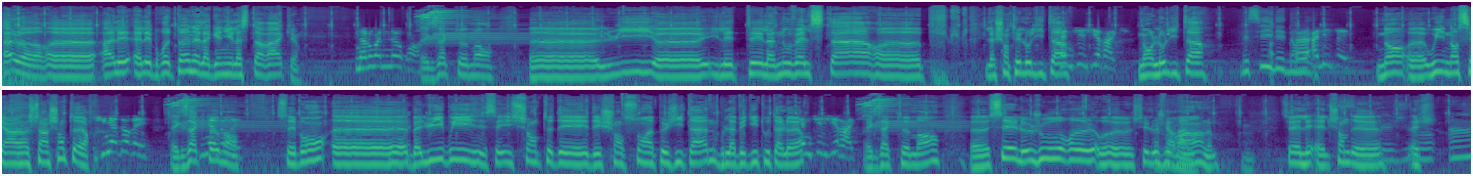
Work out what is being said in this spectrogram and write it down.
Alors, euh, elle, est, elle est bretonne, elle a gagné la Starac. Nolwenn Leroy. Exactement. Euh, lui, euh, il était la nouvelle star. euh, pff, il a chanté Lolita. Girac. Non, Lolita. Mais si, il est dans. Euh, la- Alizé. Non, euh, oui, non, c'est un, c'est un chanteur. Julien Doré. Exactement. Julien C'est bon. Euh, bah, lui, oui, c'est- il chante des, des chansons un peu gitanes. Vous l'avez dit tout à l'heure. Girac. Exactement. Euh, c'est le jour, euh, euh, c'est le jour Infernal. 1. là. C'est- Elle, elle chante. elle- un.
